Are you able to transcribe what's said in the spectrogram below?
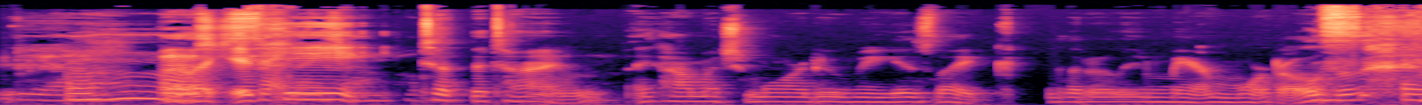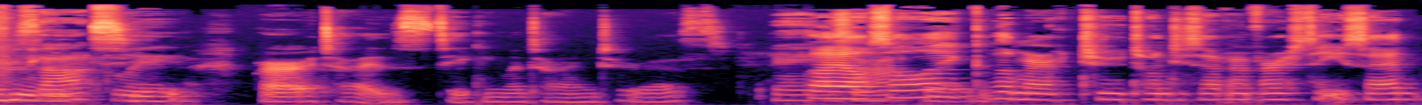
Yeah. Mhm. But But like, if he example. took the time, like, how much more do we, as like literally mere mortals, Exactly. need to prioritize taking the time to rest? But I also like the Mark two twenty seven verse that you said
